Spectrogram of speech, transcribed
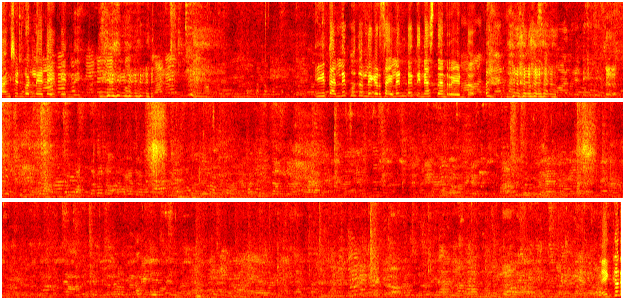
ఫంక్షన్ కూడా లేట్ అయిపోయింది. ఈ తల్లి కూతుర్లు ఇక్కడ సైలెంట్ తినేస్తాను రేంటో ఎక్కడ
